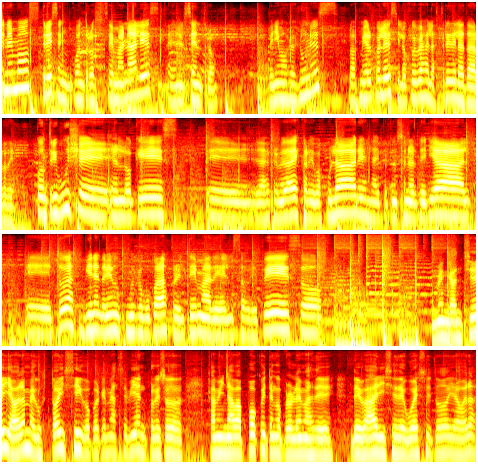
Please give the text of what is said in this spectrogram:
Tenemos tres encuentros semanales en el centro. Venimos los lunes, los miércoles y los jueves a las 3 de la tarde. Contribuye en lo que es eh, las enfermedades cardiovasculares, la hipertensión arterial, eh, todas vienen también muy preocupadas por el tema del sobrepeso me enganché y ahora me gustó y sigo porque me hace bien, porque yo caminaba poco y tengo problemas de, de varices, de hueso y todo y ahora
